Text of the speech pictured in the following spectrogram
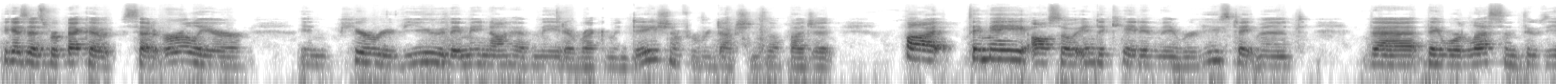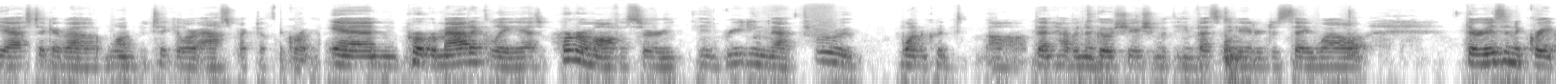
Because as Rebecca said earlier, in peer review, they may not have made a recommendation for reductions of budget, but they may also indicate in the review statement that they were less enthusiastic about one particular aspect of the grant. And programmatically, as a program officer, in reading that through, one could uh, then have a negotiation with the investigator to say, well, there isn't a great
